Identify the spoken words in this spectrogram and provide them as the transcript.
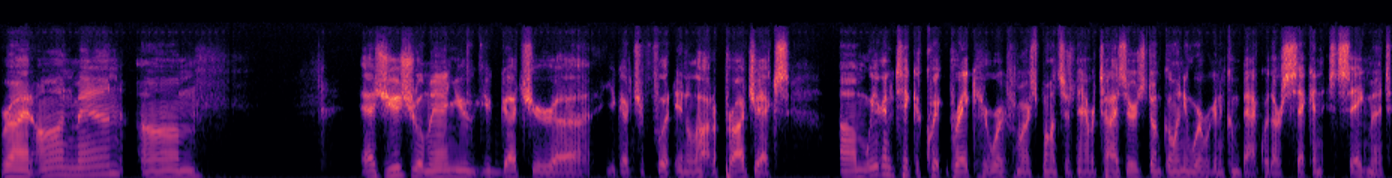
Right on, man. Um, as usual, man, you you got your uh, you got your foot in a lot of projects. Um, we're going to take a quick break here. Word from our sponsors and advertisers. Don't go anywhere. We're going to come back with our second segment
